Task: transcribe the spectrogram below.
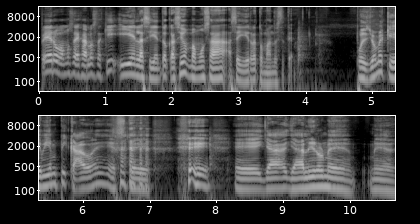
Pero vamos a dejarlo hasta aquí y en la siguiente ocasión vamos a, a seguir retomando este tema. Pues yo me quedé bien picado, ¿eh? Este, eh, ya, ya Little me, me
